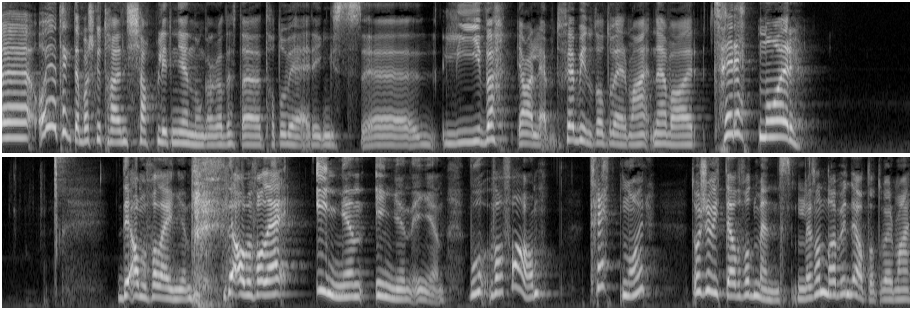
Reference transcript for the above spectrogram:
Uh, og jeg tenkte jeg bare skulle ta en kjapp liten gjennomgang av dette tatoveringslivet uh, jeg har levd. For jeg begynte å tatovere meg når jeg var 13 år. Det anbefaler jeg ingen. Det anbefaler jeg ingen, ingen, ingen. Hvor, hva faen? 13 år? Det var så vidt jeg hadde fått mensen. Liksom. Da begynte jeg å tatovere meg.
